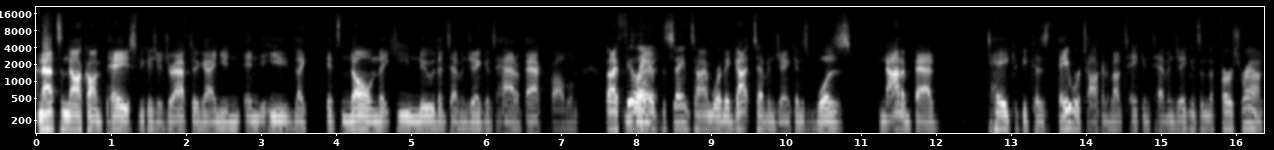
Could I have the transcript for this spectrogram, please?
and that's a knock on pace because you drafted a guy and you and he like it's known that he knew that Teven Jenkins had a back problem. But I feel like at the same time where they got Teven Jenkins was not a bad take because they were talking about taking Teven Jenkins in the first round.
